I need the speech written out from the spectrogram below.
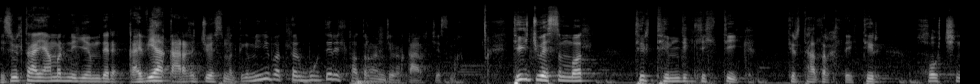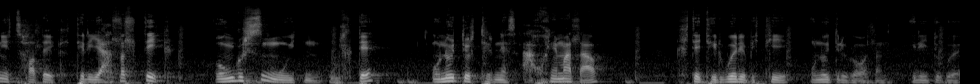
Эсвэл та ямар нэг юм дээр гавья гаргаж байсан бол тэгээ миний бодлоор бүгдээр л тодорхой хэмжээгээр гаргаж байсан баг. Тэгж байсан бол тэр тэмдэглэлтийг, тэр талархлыг, тэр хуучны цолыг, тэр ялалтыг өнгөрсөн үед нь үлдээ. Өнөөдөр тэрнээс авах юм аа лав. Гэхдээ тэргээрээ битгий өнөөдрийгөө болон ирээдүгөө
